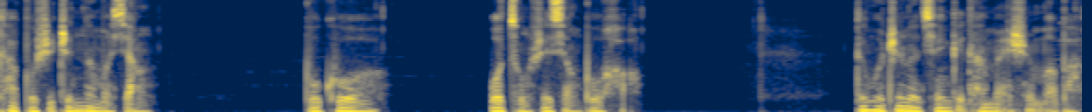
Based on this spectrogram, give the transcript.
他不是真那么想。不过，我总是想不好。等我挣了钱，给他买什么吧。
